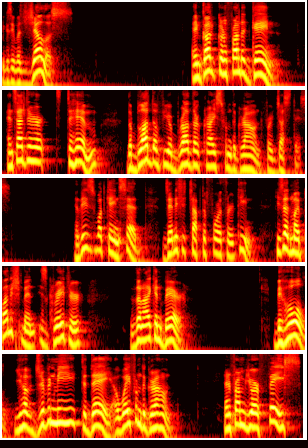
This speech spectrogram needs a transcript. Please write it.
because he was jealous. And God confronted Cain and said to, her, to him, The blood of your brother cries from the ground for justice. And this is what Cain said Genesis chapter 4 13. He said, My punishment is greater than I can bear. Behold, you have driven me today away from the ground, and from your face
